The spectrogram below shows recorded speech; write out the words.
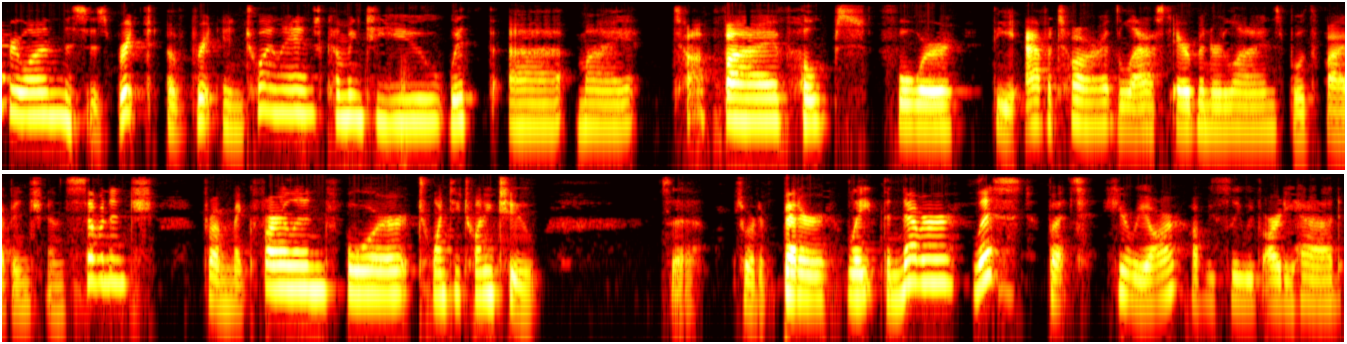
everyone, this is Brit of Brit in Toyland coming to you with uh, my top five hopes for the Avatar The Last Airbender lines, both 5 inch and 7 inch, from McFarlane for 2022. It's a sort of better late than never list, but here we are. Obviously, we've already had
